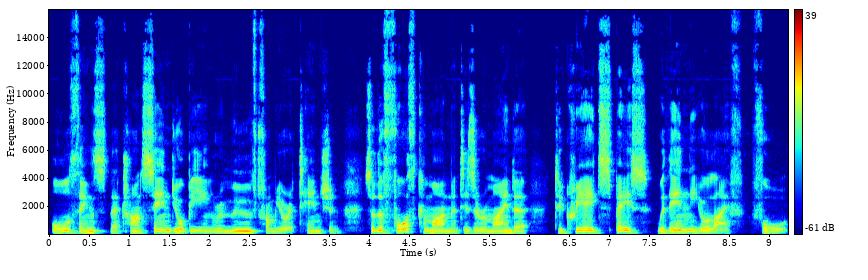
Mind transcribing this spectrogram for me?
all things that transcend your being removed from your attention. So the fourth commandment is a reminder to create space within your life for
